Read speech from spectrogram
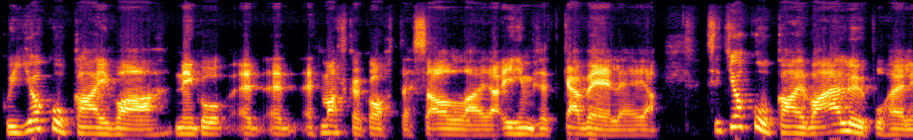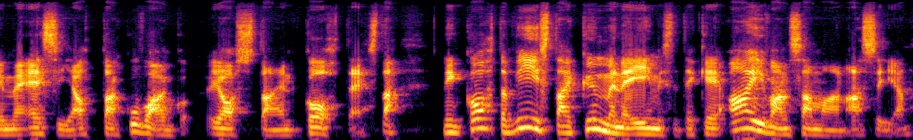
kun joku kaivaa, niin että et, et matkakohteessa ollaan ja ihmiset kävelee ja sitten joku kaivaa älypuhelimen esiin ja ottaa kuvan jostain kohteesta, niin kohta viisi tai kymmenen ihmistä tekee aivan saman asian.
